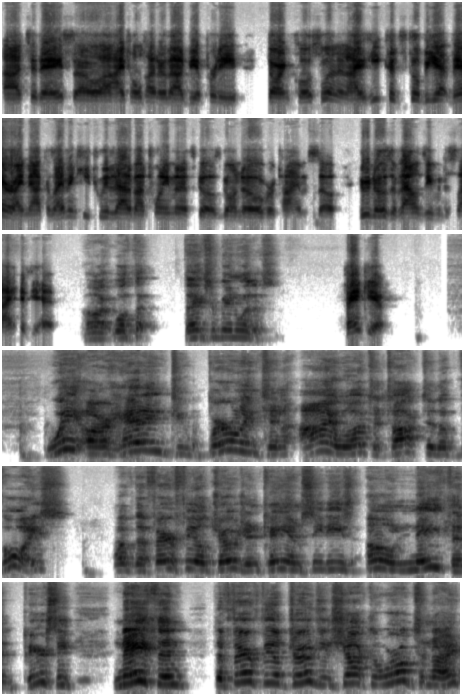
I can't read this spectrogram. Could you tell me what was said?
uh, today. So uh, I told Hunter that would be a pretty darn close one, and I he could still be at there right now because I think he tweeted out about 20 minutes ago it's going to overtime. So who knows if that one's even decided yet? All right. Well, th- thanks for being with us. Thank you. We are heading to Burlington, Iowa to talk to the voice of the Fairfield Trojan, KMCD's own Nathan Piercy. Nathan, the Fairfield Trojans shocked the world tonight,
